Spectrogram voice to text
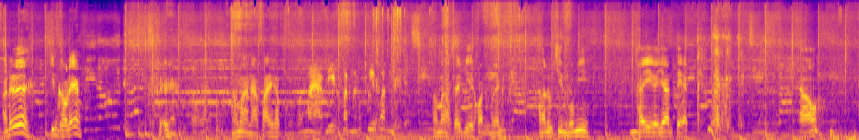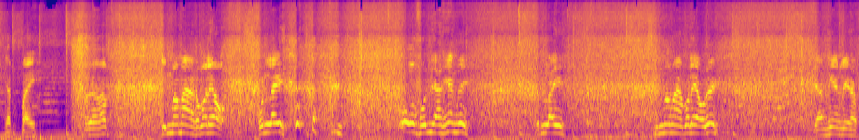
เอาเด้อ กินข้าวแรงมามาหนาไฟครับมาเบียร์ฟันนะครับเบียร์ฟันมามาใส่เบียร์ขอนเมินมาลูกชิ้นบ่มีไข่กับย่านแตก เอาจัดไปเอาละครับ กินมาม่าครับพ่อแล้วฝนไหลโอ้ฝนอย่างแห้งเลยฝนไหลกินมาม่าพ่อแล้วเลยอย่างแห้งเลยครับ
